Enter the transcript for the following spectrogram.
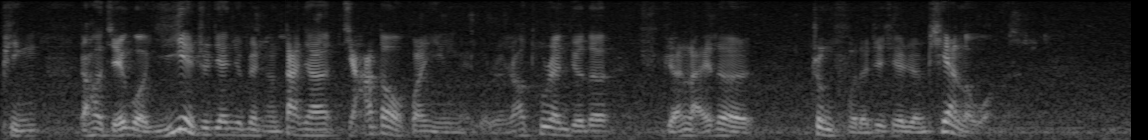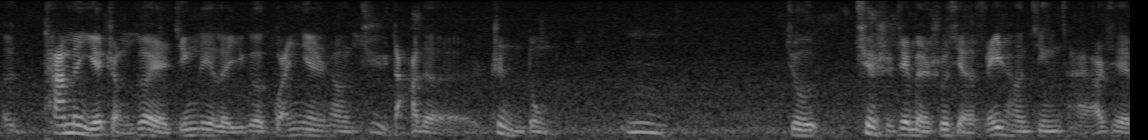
拼。然后结果一夜之间就变成大家夹道欢迎美国人，然后突然觉得原来的政府的这些人骗了我们，呃，他们也整个也经历了一个观念上巨大的震动，嗯就确实这本书写的非常精彩，而且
